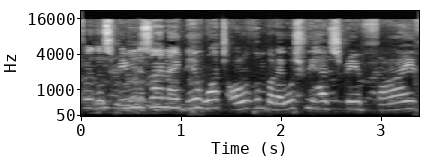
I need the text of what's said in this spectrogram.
for the Scream design, I did watch all of them, but I wish we had Scream Five.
